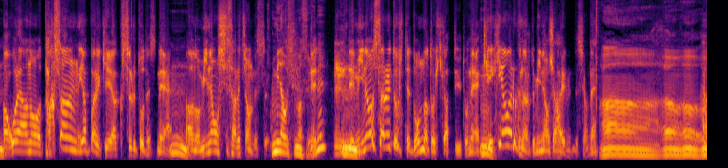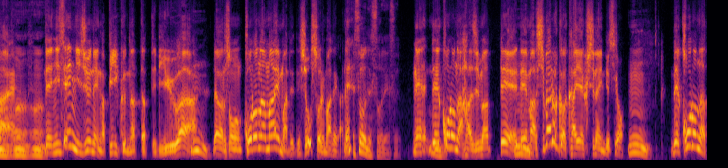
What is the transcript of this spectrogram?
ん、まあこれあのたくさんやっぱり契約するとですね、うん、あの見直しされちゃうんです。見直しますよね。で,、で見直しされる時ってどんな時かっていうとね、景気が悪くなると見直し入るんですよね。ああうんうんはい。で2020年がピークになったって理由は、だからそのコロナ前まででしょそれまでがね。そうですそうです。ねで、コロナ始まって、でまあしばらくは解約しないんですよ。でコロナ突っ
